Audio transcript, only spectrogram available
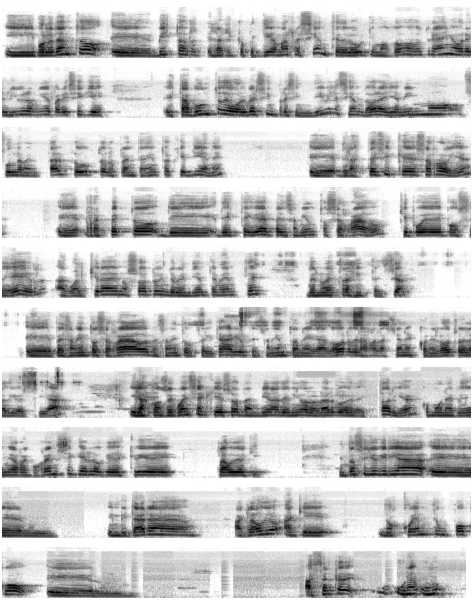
Y por lo tanto, eh, visto en la retrospectiva más reciente de los últimos dos o tres años, ahora el libro a mí me parece que está a punto de volverse imprescindible, siendo ahora ya mismo fundamental producto de los planteamientos que tiene, eh, de las tesis que desarrolla eh, respecto de, esta idea del pensamiento cerrado que puede poseer a cualquiera de nosotros independientemente de nuestras intenciones. Eh, pensamiento cerrado, el pensamiento autoritario, el pensamiento negador de las relaciones con el otro, de la diversidad, y las consecuencias que eso también ha tenido a lo largo de la historia, como una epidemia recurrente, que es lo que describe Claudio aquí. Entonces yo quería eh, invitar a, Claudio a que nos cuente un poco acerca de una,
